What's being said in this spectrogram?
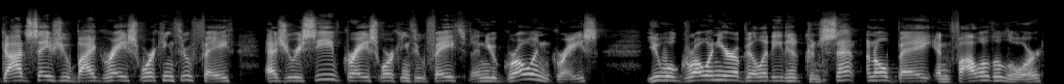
God saves you by grace, working through faith as you receive grace working through faith and you grow in grace, you will grow in your ability to consent and obey and follow the Lord.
